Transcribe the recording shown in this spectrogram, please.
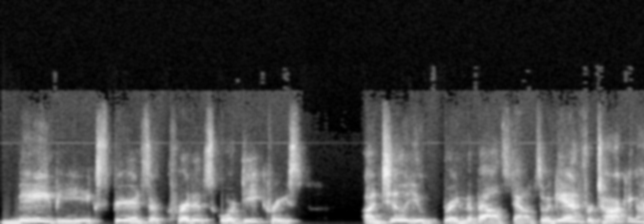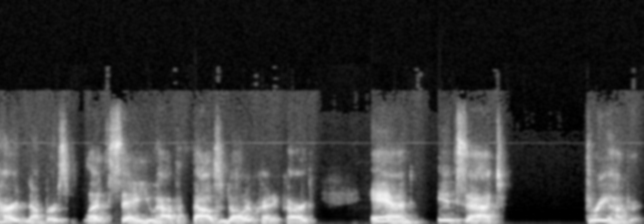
maybe experience a credit score decrease until you bring the balance down. So again, for talking hard numbers, let's say you have a thousand dollar credit card and it's at 300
